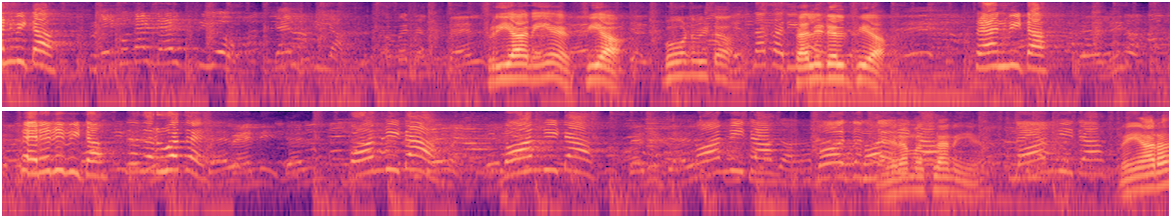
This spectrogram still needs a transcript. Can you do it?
ग्रैंडविटा फ्रिया नहीं है फिया। करीब फिलाडेल्फिया फ्रैनविटा फेरेरीविटा ज़रूरत है? बॉर्नविटा बॉर्नविटा बॉर्नविटा बहुत गंदा मेरा मसला नहीं है। बॉर्नविटा नहीं आ रहा?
